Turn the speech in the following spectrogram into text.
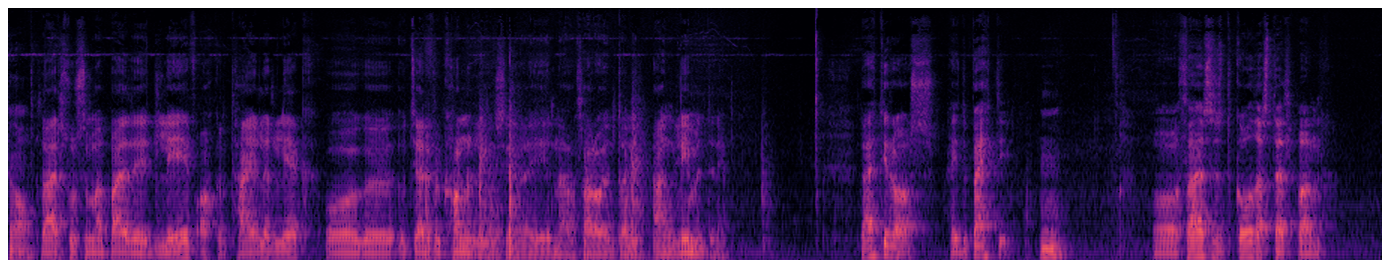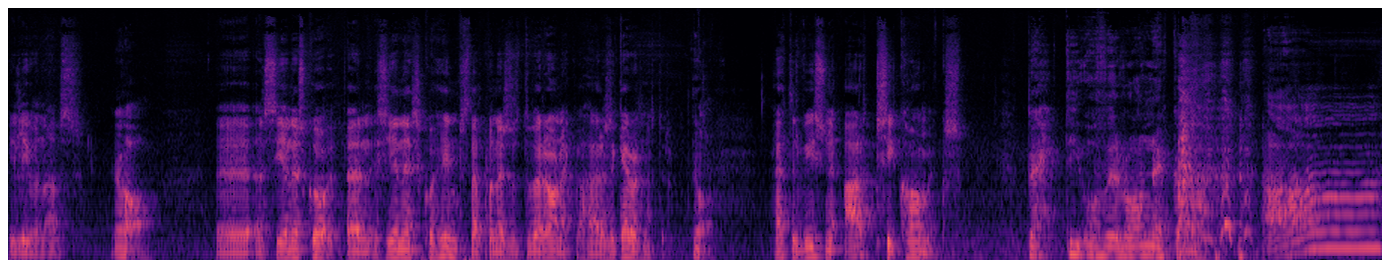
Já. það er svo sem að bæði Liv okkar Tyler leik og, uh, Jennifer Connelly síðan, í, na, þar á undan í Ang Lee myndinni. Betty Ross heitir Betty. Mm. og það er sagt góða stelpan í lífun hans. Uh, en síðan er sko, sko hinn stelpan er sagt Veronica, það er þessi gerfurnöttur já. Þetta er vísunni Archie Comics Betty og Veronica ah.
